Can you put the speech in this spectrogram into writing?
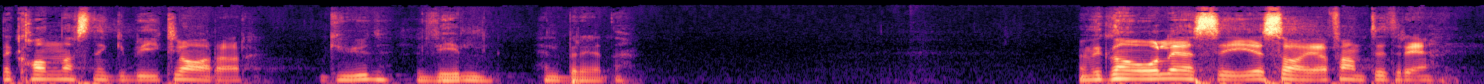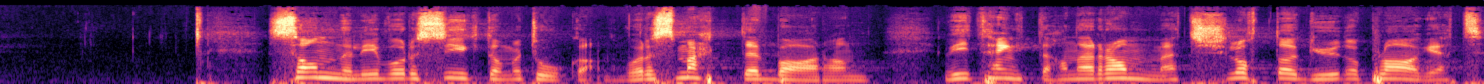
Det kan nesten ikke bli klarere. Gud vil helbrede. Men vi kan også lese i Isaiah 53. Sannelig, våre sykdommer tok han, våre smerter bar han. Vi tenkte han er rammet, slått av Gud og plaget.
